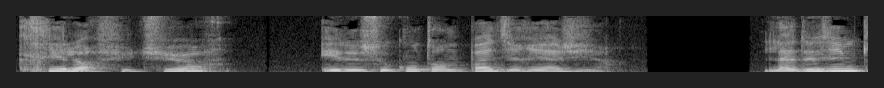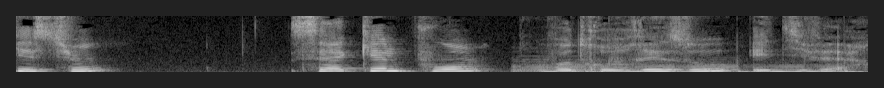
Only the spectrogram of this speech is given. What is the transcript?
créent leur futur et ne se contentent pas d'y réagir. La deuxième question, c'est à quel point votre réseau est divers.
